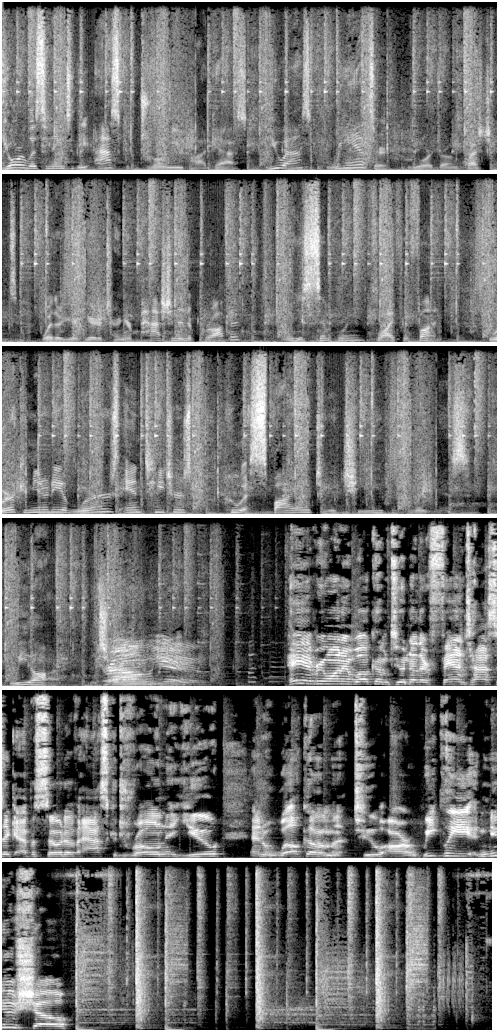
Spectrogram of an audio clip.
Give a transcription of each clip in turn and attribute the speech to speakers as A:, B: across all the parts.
A: You're listening to the Ask Drone U podcast. You ask, we answer your drone questions. Whether you're here to turn your passion into profit or you simply fly for fun, we're a community of learners and teachers who aspire to achieve greatness. We are
B: Drone U.
A: Hey everyone, and welcome to another fantastic episode of Ask Drone U, and welcome to our weekly news show.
